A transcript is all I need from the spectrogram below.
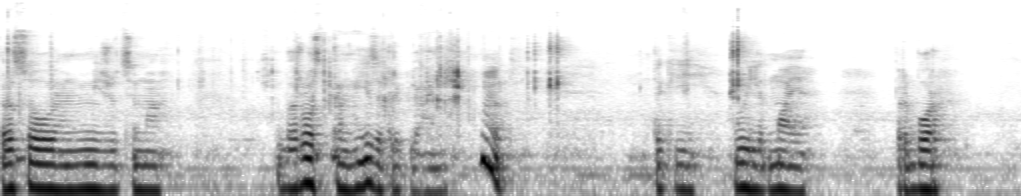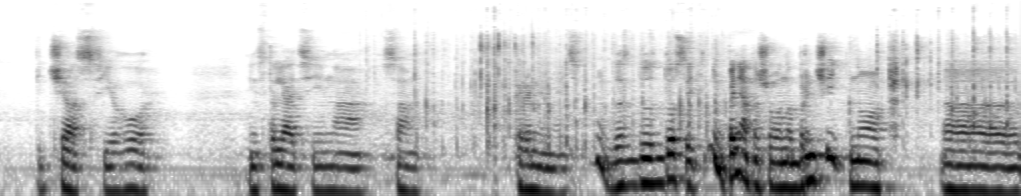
просовуємо між цими бороздками і закріпляємо. Ну, от, такий вигляд має прибор під час його інсталяції на сам кремінець. Ну, дос- дос- досить, ну, понятно, що воно бренчить, але е,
